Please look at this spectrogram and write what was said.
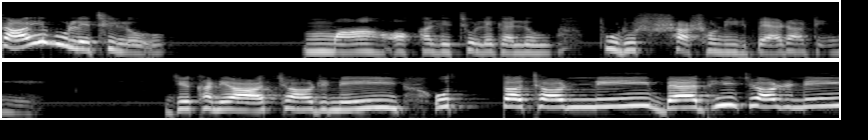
তাই বলেছিল। মা অকালে চলে গেল পুরুষ শাসনের বেড়া ডিঙিয়ে যেখানে আচার নেই, অত্যাচার নেই, ব্যভিচার নেই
